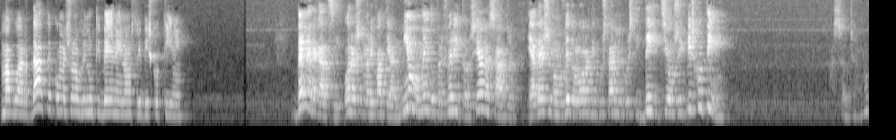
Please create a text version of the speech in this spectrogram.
Ma guardate come sono venuti bene i nostri biscottini! Bene ragazzi, ora siamo arrivati al mio momento preferito, ossia l'assaggio, e adesso non vedo l'ora di gustarmi questi deliziosi biscottini assaggiamo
